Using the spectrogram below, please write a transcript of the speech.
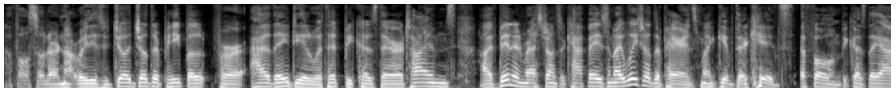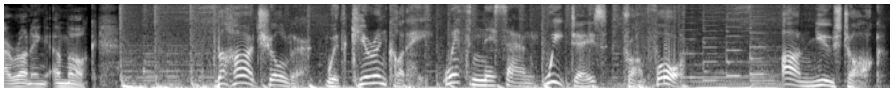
I've also learned not really to judge other people for how they deal with it because there are times I've been in restaurants or cafes and I wish other other parents might give their kids a phone because they are running amok. The Hard Shoulder with Kieran Cuddihy. With Nissan. Weekdays from 4 on Newstalk.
